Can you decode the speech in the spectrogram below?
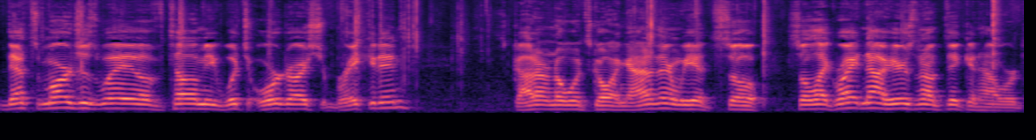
that's Marge's way of telling me which order I should break it in. I don't know what's going on in there. And we had so so like right now. Here's what I'm thinking, Howard.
